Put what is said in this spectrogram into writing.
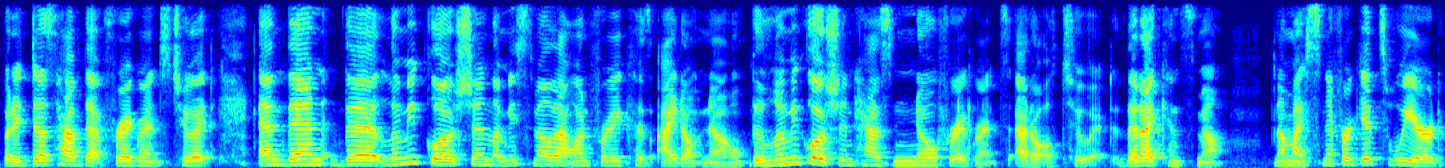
but it does have that fragrance to it. And then the lumi glotion let me smell that one for you because i don't know the lumi glotion has no fragrance at all to it that i can smell now my sniffer gets weird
